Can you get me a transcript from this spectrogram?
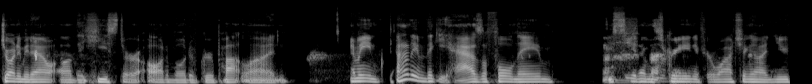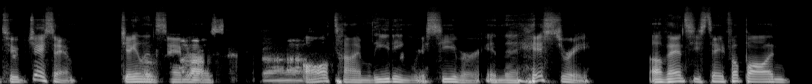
Joining me now on the Hiester Automotive Group hotline. I mean, I don't even think he has a full name. You see it on the screen if you're watching on YouTube. J Sam, Jaylen Samuels, all-time leading receiver in the history of NC State football and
